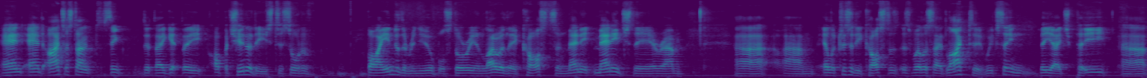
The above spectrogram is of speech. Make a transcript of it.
And, and I just don't think that they get the opportunities to sort of buy into the renewable story and lower their costs and manage, manage their um, uh, um, electricity costs as, as, well as they'd like to. We've seen BHP, uh,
